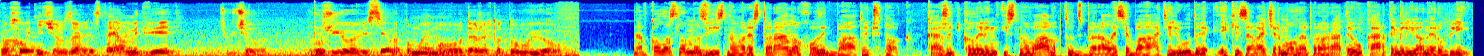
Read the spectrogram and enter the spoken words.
В охотничьем зале стоял медведь, чучело, ружье висело. По-моему, его даже кто-то увел. Навколо славнозвісного ресторану ходить багато чуток. Кажуть, коли він існував, тут збиралися багаті люди, які за вечір могли програти у карти мільйони рублів.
